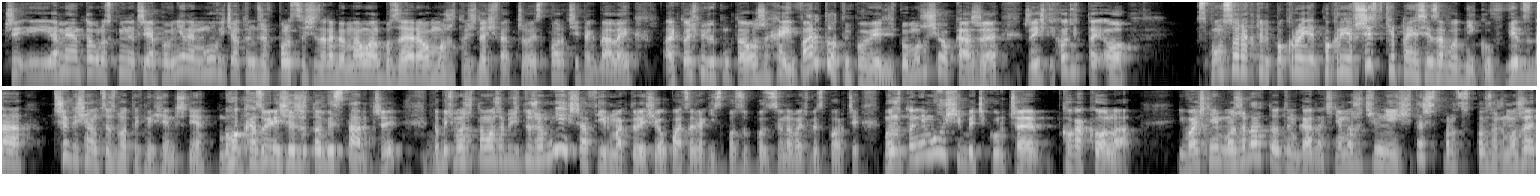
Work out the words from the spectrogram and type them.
czy ja miałem tą rozkminę, czy ja powinienem mówić o tym, że w Polsce się zarabia mało albo zero, może to źle świadczy o sporcie i tak dalej, ale ktoś mi wypunktował, że hej, warto o tym powiedzieć, bo może się okaże, że jeśli chodzi tutaj o sponsora, który pokryje, pokryje wszystkie pensje zawodników, więc da 3000 zł miesięcznie, bo okazuje się, że to wystarczy, to być może to może być dużo mniejsza firma, której się opłaca w jakiś sposób pozycjonować we sporcie. Może to nie musi być, kurczę, Coca-Cola. I właśnie może warto o tym gadać. Nie może ci mniejsi też sponsorzy, może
